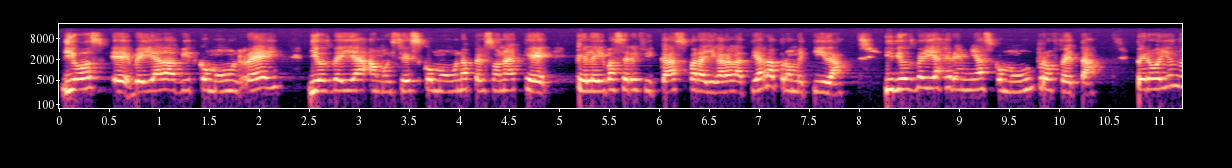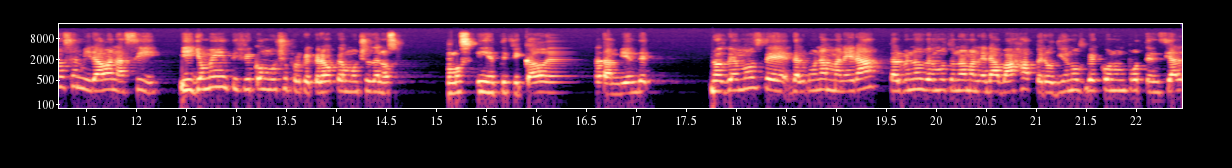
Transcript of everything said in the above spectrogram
Dios eh, veía a David como un rey, Dios veía a Moisés como una persona que, que le iba a ser eficaz para llegar a la tierra prometida, y Dios veía a Jeremías como un profeta, pero ellos no se miraban así. Y yo me identifico mucho porque creo que muchos de nosotros hemos identificado también de nos vemos de, alguna manera, tal vez nos vemos de una manera baja, pero Dios nos ve con un potencial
